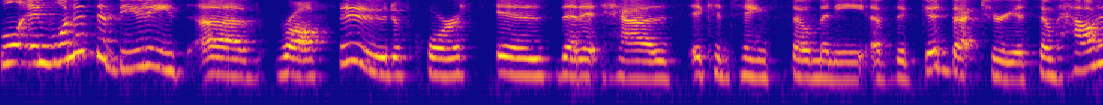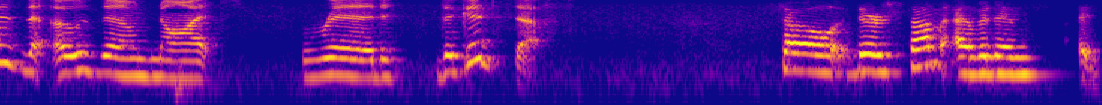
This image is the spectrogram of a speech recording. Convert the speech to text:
Well, and one of the beauties of raw food, of course, is that it has it contains so many of the good bacteria. So how does the ozone not rid the good stuff? So there's some evidence that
